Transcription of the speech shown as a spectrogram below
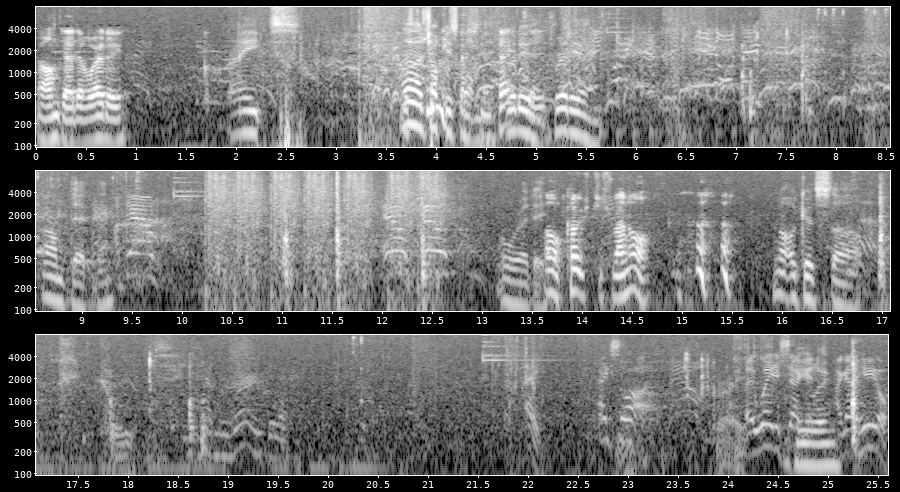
Oh, I'm dead already. Great. Oh, ah, the jockey's got me. infected. Brilliant, brilliant. I'm dead then. Already. Oh, coach just ran off. Not a good start. Hey, thanks a lot. Great. Hey, wait a second. Healing. I gotta heal.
